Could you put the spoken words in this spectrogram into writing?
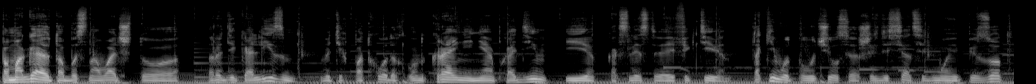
помогают обосновать, что радикализм в этих подходах, он крайне необходим и, как следствие, эффективен. Таким вот получился 67-й эпизод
